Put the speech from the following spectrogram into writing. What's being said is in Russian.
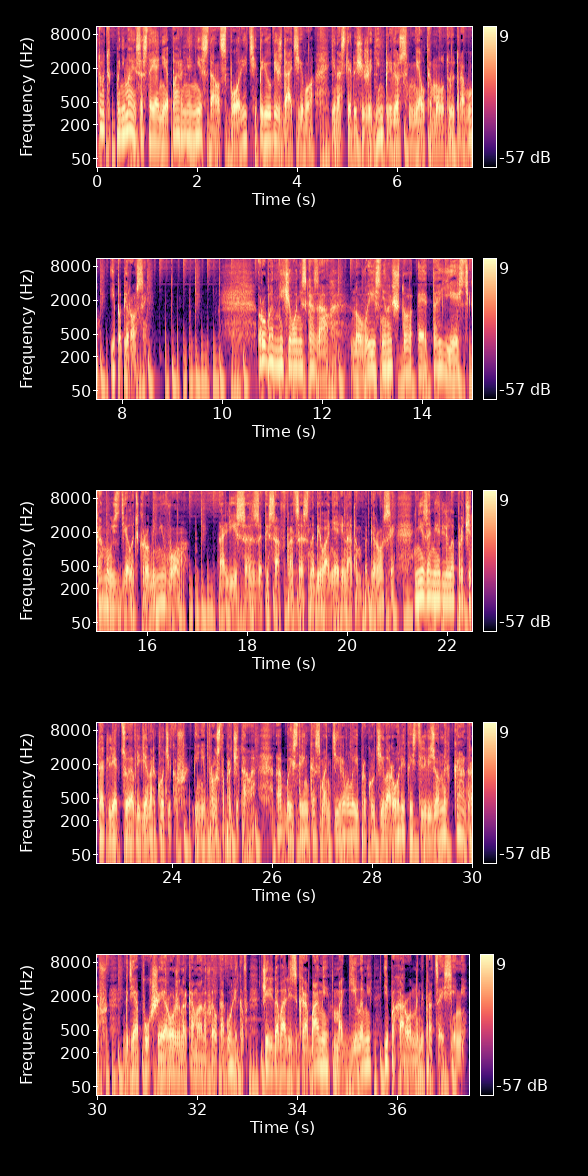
Тот, понимая состояние парня, не стал спорить и переубеждать его, и на следующий же день привез мелко молотую траву и папиросы. Рубен ничего не сказал, но выяснилось, что это есть кому сделать, кроме него. Алиса, записав процесс набивания Ренатом папиросы, не замедлила прочитать лекцию о вреде наркотиков. И не просто прочитала, а быстренько смонтировала и прокрутила ролик из телевизионных кадров, где опухшие рожи наркоманов и алкоголиков чередовались с гробами, могилами и похоронными процессиями.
